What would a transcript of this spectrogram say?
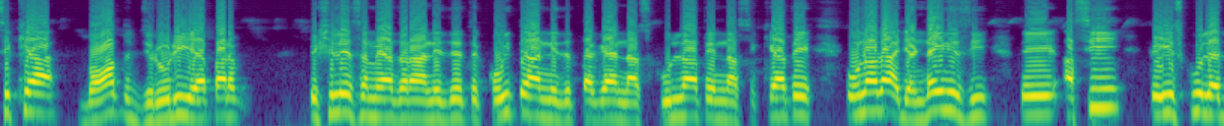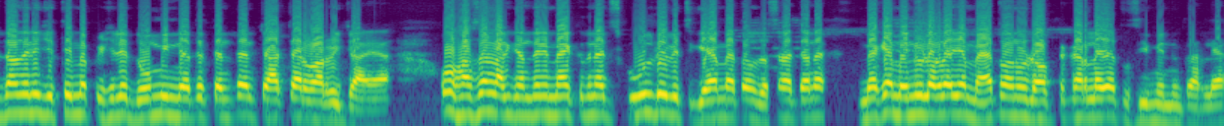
ਸਿੱਖਿਆ ਬਹੁਤ ਜ਼ਰੂਰੀ ਹੈ, ਪਰ ਪਿਛਲੇ ਸਮਿਆਂ ਦੌਰਾਨ ਇਹਦੇ ਤੇ ਕੋਈ ਧਿਆਨ ਨਹੀਂ ਦਿੱਤਾ ਗਿਆ, ਨਾ ਸਕੂਲਾਂ ਤੇ, ਨਾ ਸਿੱਖਿਆ ਤੇ। ਉਹਨਾਂ ਦਾ ਏਜੰਡਾ ਹੀ ਨਹੀਂ ਸੀ ਤੇ ਅਸੀਂ ਕਈ ਸਕੂਲ ਇਦਾਂ ਦੇ ਨੇ ਜਿੱਥੇ ਮੈਂ ਪਿਛਲੇ 2 ਮਹੀਨਿਆਂ ਤੇ ਤਿੰਨ ਤਿੰਨ, ਚਾਰ ਚਾਰ ਵਾਰ ਵੀ ਜਾਇਆ। ਉਹ ਹੱਸਣ ਲੱਗ ਜਾਂਦੇ ਨੇ, ਮੈਂ ਇੱਕ ਦਿਨ ਅੱਜ ਸਕੂਲ ਦੇ ਵਿੱਚ ਗਿਆ, ਮੈਂ ਤੁਹਾਨੂੰ ਦੱਸਣਾ ਚਾਹੁੰਦਾ, ਮੈਂ ਕਿਹਾ ਮੈਨੂੰ ਲੱਗਦਾ ਜਾਂ ਮੈਂ ਤੁਹਾਨੂੰ ਅਡਾਪਟ ਕਰ ਲਿਆ ਜਾਂ ਤੁਸੀਂ ਮੈਨੂੰ ਕਰ ਲਿਆ।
